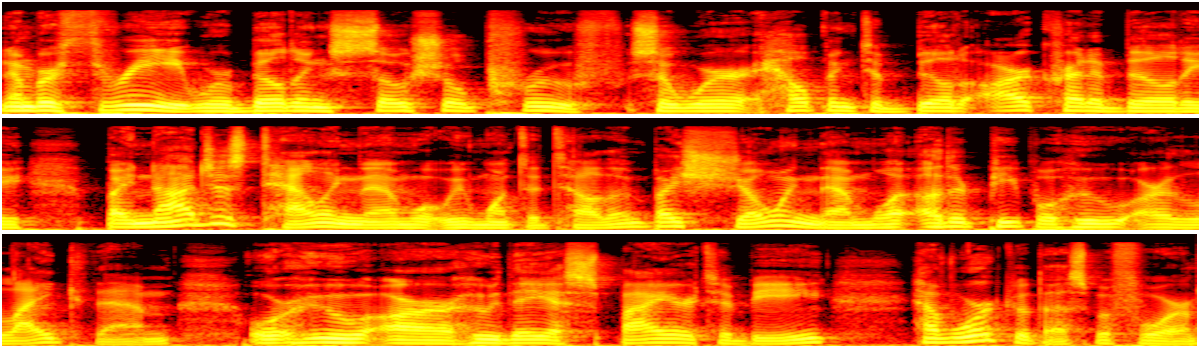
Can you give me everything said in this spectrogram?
Number three, we're building social proof. So we're helping to build our credibility by not just telling them what we want to tell them, by showing them what other people who are like them or who are who they aspire to be have worked with us before.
